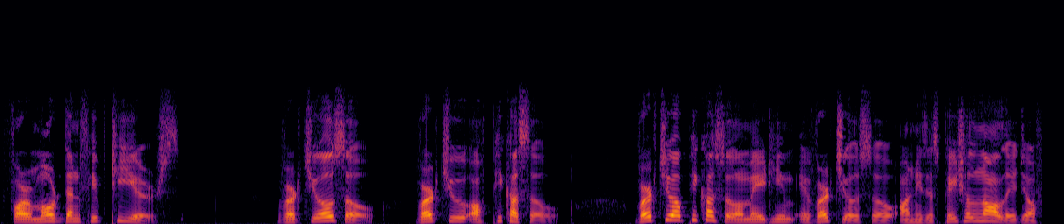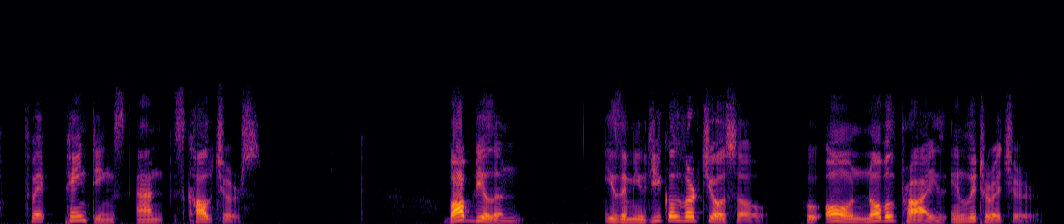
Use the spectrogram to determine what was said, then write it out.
for more than 50 years. Virtuoso Virtue of Picasso Virtue of Picasso made him a virtuoso on his special knowledge of paintings and sculptures. Bob Dylan is a musical virtuoso who won Nobel Prize in Literature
